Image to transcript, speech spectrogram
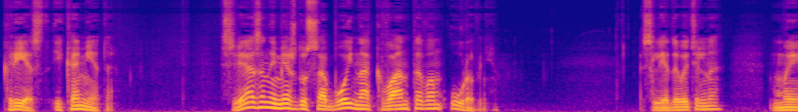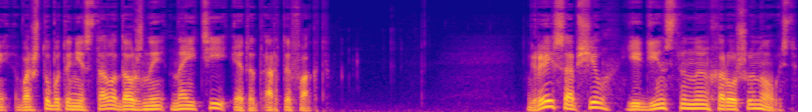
крест и комета, связаны между собой на квантовом уровне. Следовательно, мы во что бы то ни стало должны найти этот артефакт. Грей сообщил единственную хорошую новость.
